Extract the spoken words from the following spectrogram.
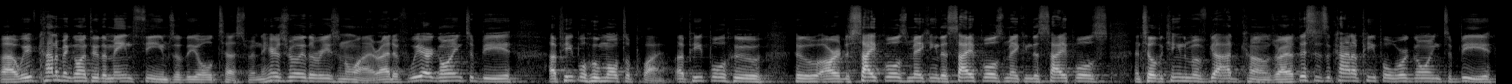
uh, we've kind of been going through the main themes of the Old Testament. And here's really the reason why, right? If we are going to be a people who multiply, a people who, who are disciples, making disciples, making disciples until the kingdom of God comes, right? If this is the kind of people we're going to be,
